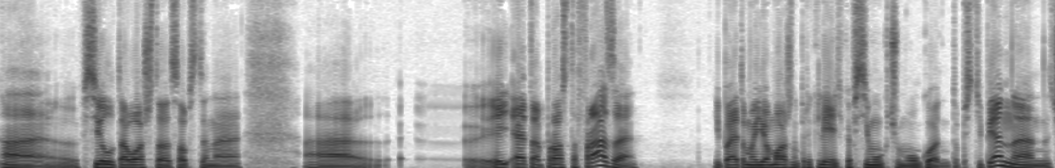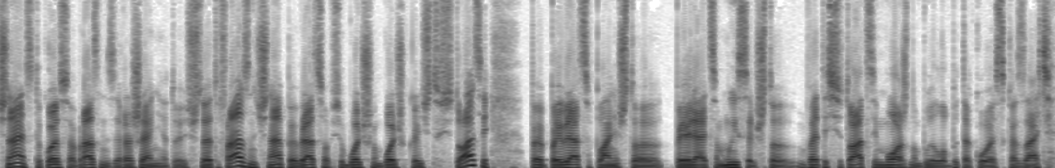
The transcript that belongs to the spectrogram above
а, в силу того, что, собственно, а, э, это просто фраза, и поэтому ее можно приклеить ко всему, к чему угодно, то постепенно начинается такое своеобразное заражение. То есть, что эта фраза начинает появляться во все большем и большем количестве ситуаций, появляться в плане, что появляется мысль, что в этой ситуации можно было бы такое сказать.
